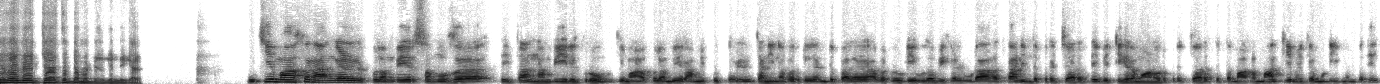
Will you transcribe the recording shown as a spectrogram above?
நிறைவேற்ற திட்டமிட்டிருக்கின்றீர்கள்? நிச்சயமாக நாங்கள் புலம்பெயர் சமூகத்தை தான் நம்பி இருக்கிறோம். முக்கியமாக புலம்பெயர் அமைப்புகள் தனிநபர்கள் என்று பல அவர்களுடைய உதவிகள் ஊடாகத்தான் இந்த பிரச்சாரத்தை வெற்றிகரமான ஒரு பிரச்சார திட்டமாக மாற்றியமைக்க முடியும் என்பதில்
